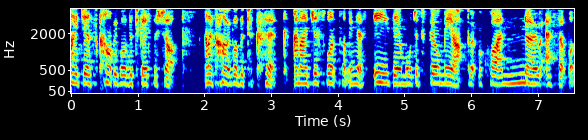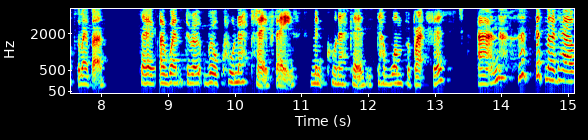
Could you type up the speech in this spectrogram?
I just can't be bothered to go to the shops and I can't be bothered to cook. And I just want something that's easy and will just fill me up, but require no effort whatsoever. So I went through a real cornetto phase, mint cornettos. I used to have one for breakfast and then I'd have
